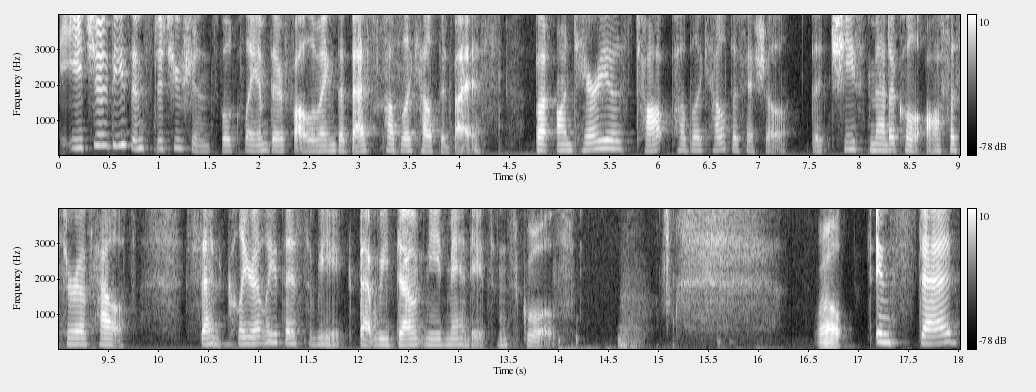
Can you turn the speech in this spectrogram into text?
each of these institutions will claim they're following the best public health advice, but Ontario's top public health official, the Chief Medical Officer of Health, said clearly this week that we don't need mandates in schools. Well, Instead,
